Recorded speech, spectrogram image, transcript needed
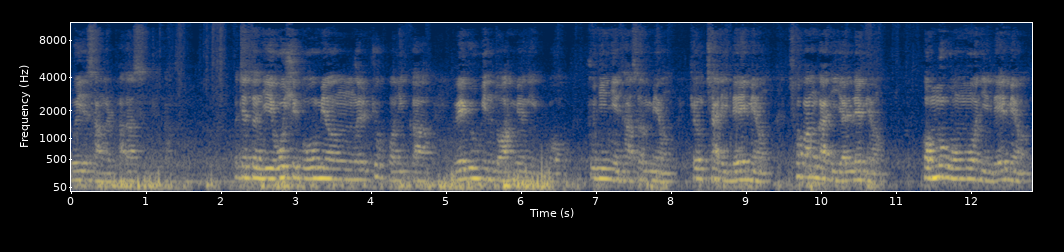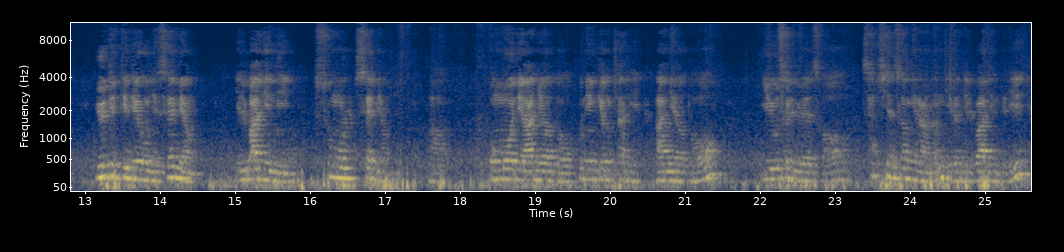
의상을 받았습니다. 어쨌든 이 55명을 쭉 보니까 외국인도 한 명 있고 군인이 5명, 경찰이 4명, 소방관이 14명, 법무공무원이 4명, UDT 대원이 3명, 일반인이 23명. 아, 공무원이 아니어도 군인 경찰이 아니어도 이웃을 위해서 살신성이라는 이런 일반인들이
